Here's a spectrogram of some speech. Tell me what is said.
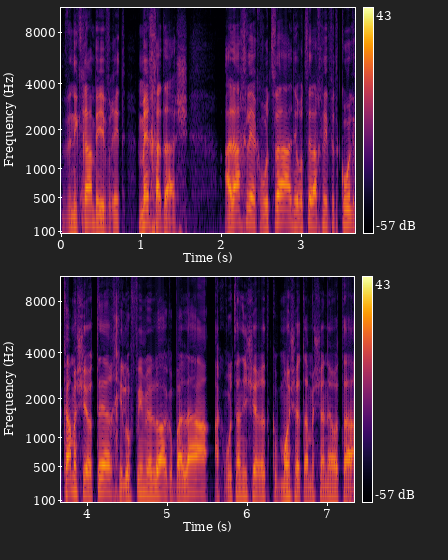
זה נקרא בעברית מחדש. הלך לי הקבוצה, אני רוצה להחליף את כול, כמה שיותר, חילופים ללא הגבלה, הקבוצה נשארת כמו שאתה משנה אותה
